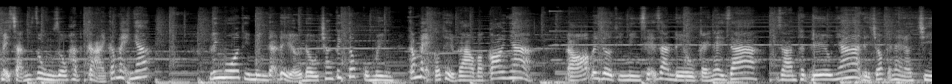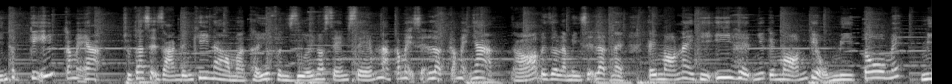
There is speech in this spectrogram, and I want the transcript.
Mẹ sẵn dùng dầu hạt cải các mẹ nhá. Linh mua thì mình đã để ở đầu trang tiktok của mình. Các mẹ có thể vào và coi nha Đó, bây giờ thì mình sẽ dàn đều cái này ra. Dàn thật đều nhá, để cho cái này nó chín thật kỹ các mẹ ạ. Chúng ta sẽ dán đến khi nào mà thấy ở phần dưới nó xém xém là các mẹ sẽ lật các mẹ nha Đó, bây giờ là mình sẽ lật này. Cái món này thì y hệt như cái món kiểu mì tôm ấy. Mì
